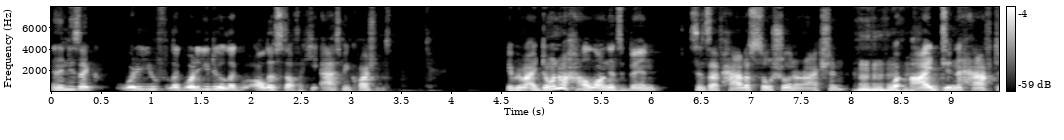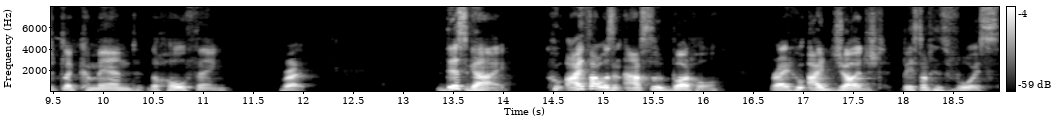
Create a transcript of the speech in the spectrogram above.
And then he's like, what do you like? What do you do? Like all this stuff. Like he asked me questions. I don't know how long it's been since I've had a social interaction where I didn't have to like command the whole thing. right. This guy, who I thought was an absolute butthole, right? Who I judged based on his voice,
